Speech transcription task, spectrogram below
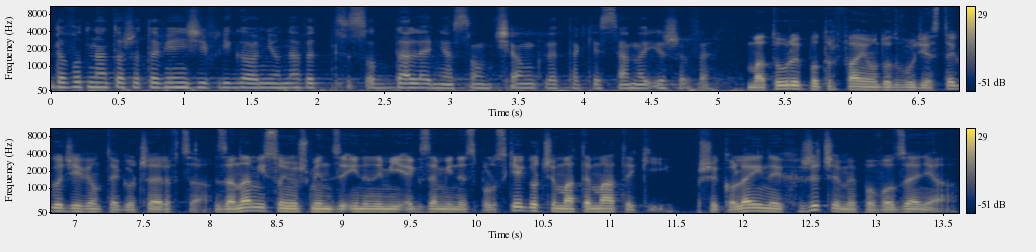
dowód na to, że te więzi w Ligoniu nawet z oddalenia są ciągle takie same i. Matury potrwają do 29 czerwca. Za nami są już między innymi egzaminy z polskiego czy matematyki. Przy kolejnych życzymy powodzenia.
